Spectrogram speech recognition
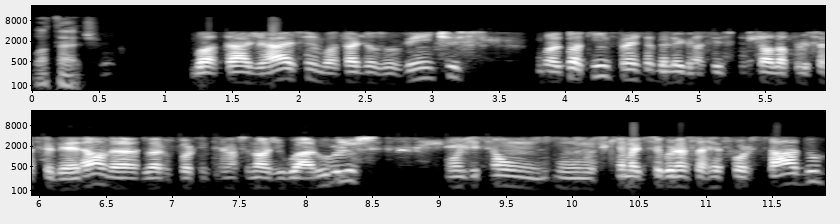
Boa tarde. Boa tarde, Heisen. Boa tarde aos ouvintes. Bom, eu estou aqui em frente à Delegacia Especial da Polícia Federal, né, do Aeroporto Internacional de Guarulhos, onde tem um, um esquema de segurança reforçado.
